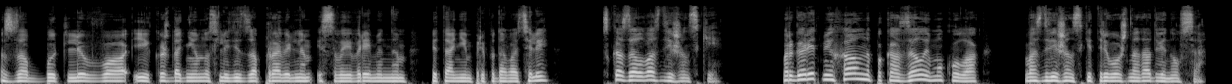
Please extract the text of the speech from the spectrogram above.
«Заботливо и каждодневно следит за правильным и своевременным питанием преподавателей», — сказал Воздвиженский. Маргарита Михайловна показала ему кулак. Воздвиженский тревожно отодвинулся.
